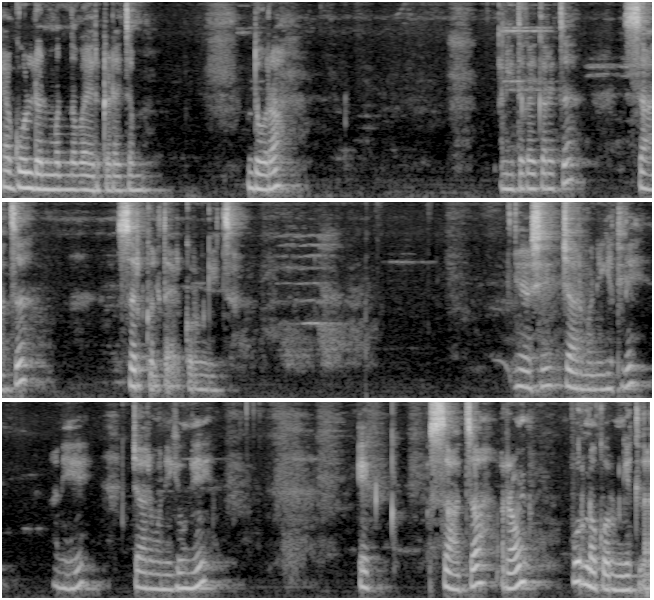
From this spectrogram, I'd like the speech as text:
ह्या गोल्डनमधनं बाहेर काढायचा दोरा. आणि इथं काय करायचं? सहाचं सर्कल तयार करून घ्यायचं. हे असे चार मणी घेतले आणि हे चार मणी घेऊन हे एक सहाचा राऊंड पूर्ण करून घेतला.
